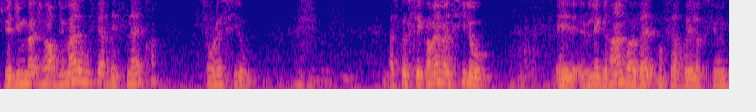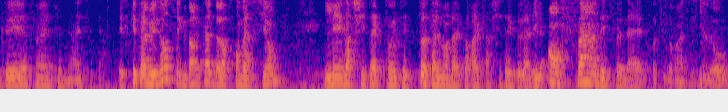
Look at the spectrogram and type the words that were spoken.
je vais avoir du mal à vous faire des fenêtres sur le silo. Parce que c'est quand même un silo. Et les grains doivent être conservés, l'obscurité, etc., etc. Et ce qui est amusant, c'est que dans le cadre de leur conversion, les architectes ont été totalement d'accord avec l'architecte de la ville. Enfin, des fenêtres sur un silo.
